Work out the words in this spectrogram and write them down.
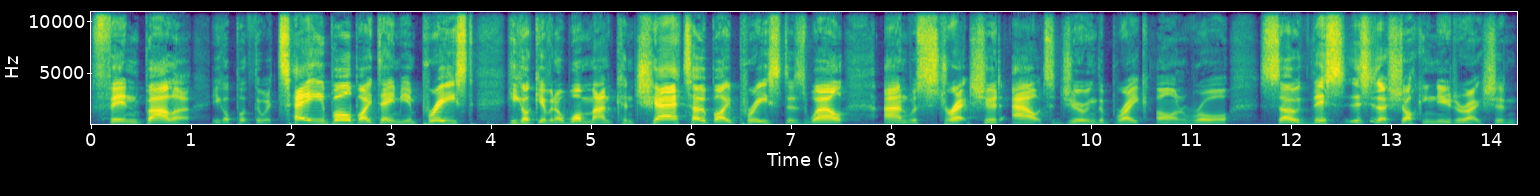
Finn Balor. He got put through a table by Damian Priest. He got given a one man Con-Chair-To by Priest as well. And was stretchered out during the break on Raw. So this this is a shocking new direction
